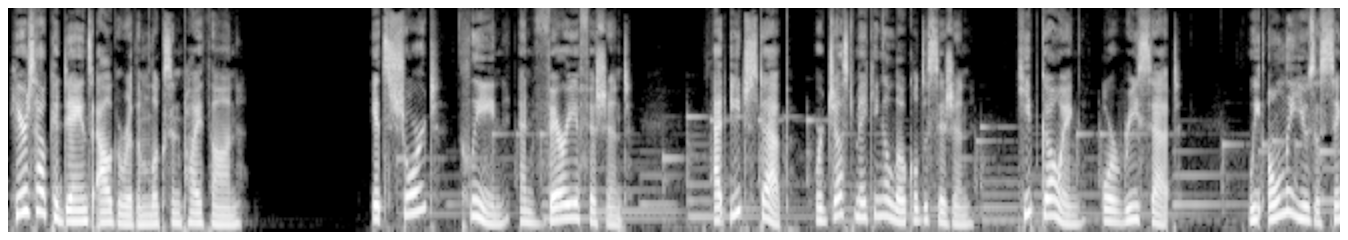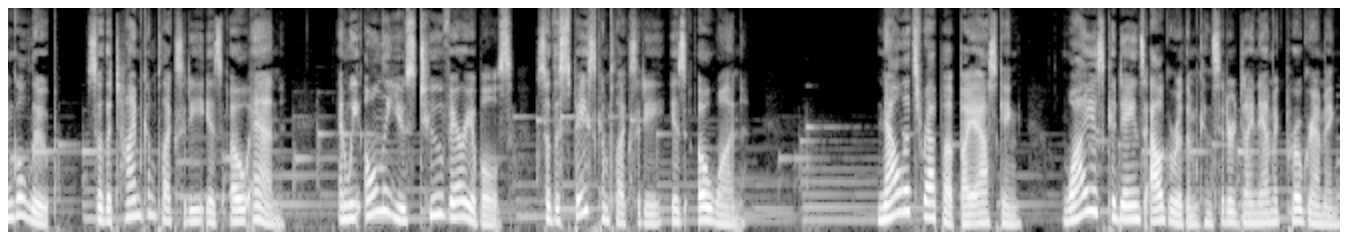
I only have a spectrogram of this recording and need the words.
Here's how Kadane's algorithm looks in Python. It's short, clean, and very efficient. At each step, we're just making a local decision. Keep going or reset. We only use a single loop, so the time complexity is O(n), and we only use two variables, so the space complexity is O1. Now let's wrap up by asking, why is Kadane's algorithm considered dynamic programming?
